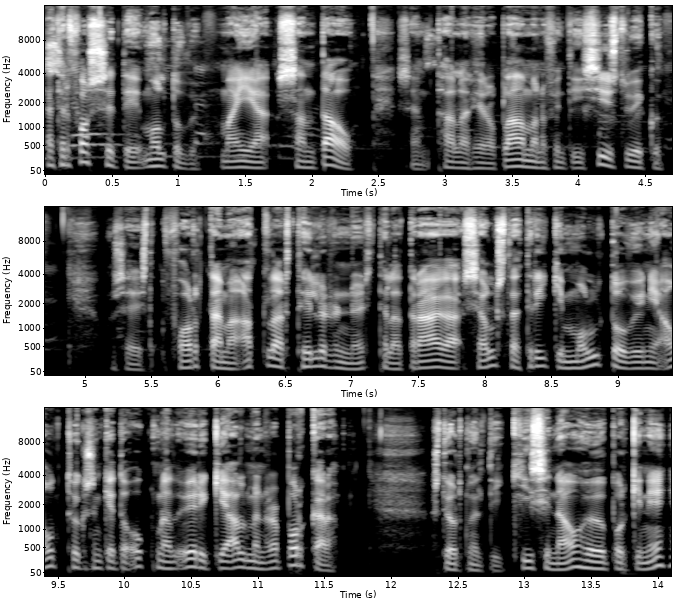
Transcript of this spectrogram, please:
Þetta er fósiti Moldófu, Maja Sandá, sem talar hér á bladamannafundi í síðustu viku. Hún segist fordæma allar tilurinnir til að draga sjálfstætt ríki Moldófu inn í átök sem getur ógnað öryggi almennara borgara. Stjórnvöldi Kísiná, höfuborginni,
